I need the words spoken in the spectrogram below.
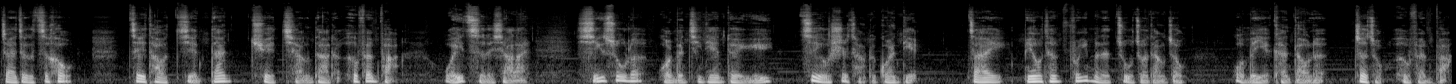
在这个之后，这套简单却强大的二分法维持了下来，形塑了我们今天对于自由市场的观点。在 Milton Friedman 的著作当中，我们也看到了这种二分法。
